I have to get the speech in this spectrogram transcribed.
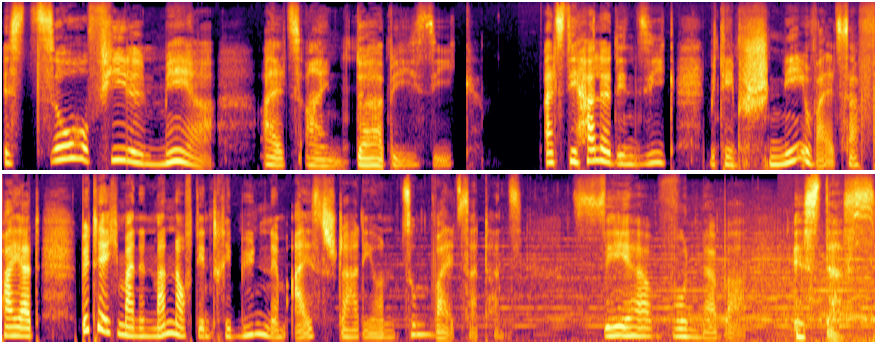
ist so viel mehr als ein Derby-Sieg. Als die Halle den Sieg mit dem Schneewalzer feiert, bitte ich meinen Mann auf den Tribünen im Eisstadion zum Walzertanz. Sehr wunderbar ist das.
